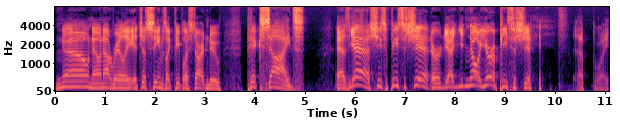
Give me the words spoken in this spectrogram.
No, no, not really. It just seems like people are starting to pick sides. As yeah, she's a piece of shit, or yeah, you know, you're a piece of shit. oh boy,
